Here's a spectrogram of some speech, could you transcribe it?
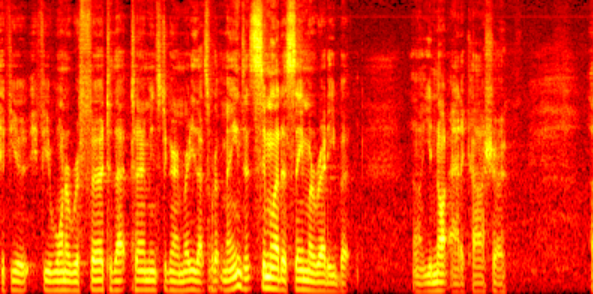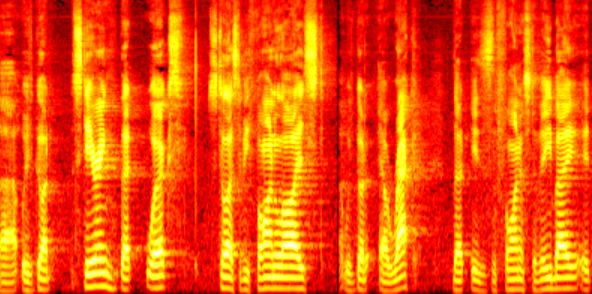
if you if you want to refer to that term Instagram ready, that's what it means. It's similar to SEMA ready, but uh, you're not at a car show. Uh, we've got steering that works, still has to be finalised. We've got our rack that is the finest of eBay. It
